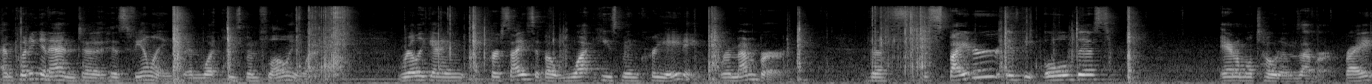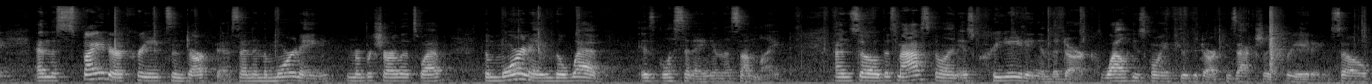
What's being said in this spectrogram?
and putting an end to his feelings and what he's been flowing with. Really getting precise about what he's been creating. Remember, the, the spider is the oldest animal totems ever, right? And the spider creates in darkness. And in the morning, remember Charlotte's Web? The morning, the web is glistening in the sunlight. And so this masculine is creating in the dark. While he's going through the dark, he's actually creating. So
